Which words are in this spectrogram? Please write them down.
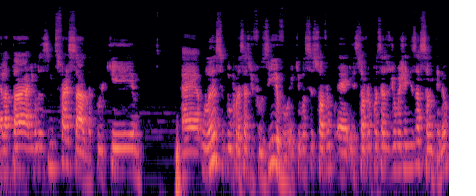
Ela está, digamos assim, disfarçada, porque é, o lance do processo difusivo é que você sofre, é, ele sofre um processo de homogeneização, entendeu?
